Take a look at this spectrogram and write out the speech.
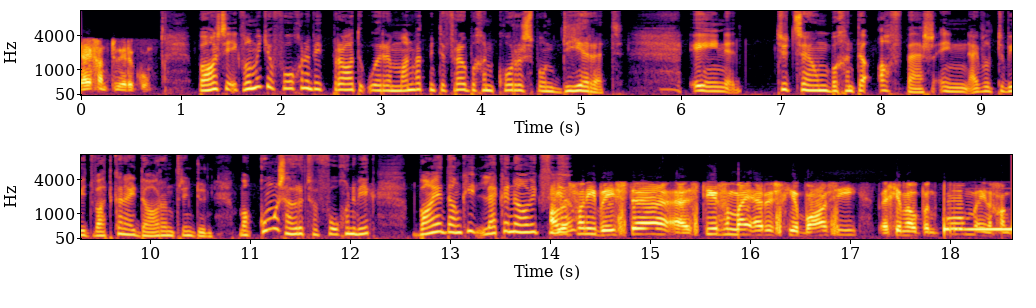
Jy gaan tweede kom. Basie, ek wil met jou volgende week praat oor 'n man wat met 'n vrou begin korrespondeer het. En toe sy hom begin te afpers en hy wil toe weet wat kan hy daaromtrent doen. Maar kom ons hou dit vir volgende week. Baie dankie. Lekker naweek vir jou. Alles van die beste. Uh, stuur vir my RSG basie by gmail.com en gaan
